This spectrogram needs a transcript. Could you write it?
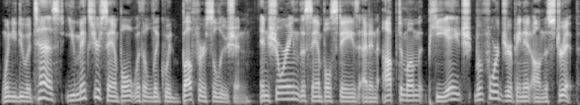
When you do a test, you mix your sample with a liquid buffer solution, ensuring the sample stays at an optimum pH before dripping it on the strip.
